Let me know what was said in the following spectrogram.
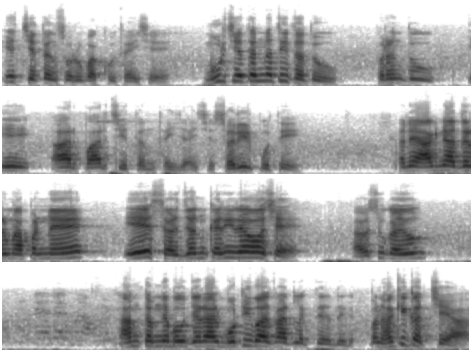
એ ચેતન સ્વરૂપ આખું થાય છે. મૂળ ચેતન નથી થતું, પરંતુ એ આર પાર ચેતન થઈ જાય છે, શરીર પોતે. અને આજ્ઞા ધર્મ આપણને એ સર્જન કરી રહ્યો છે. હવે શું કહ્યું? આમ તમને બહુ જરા મોટી વાત વાત લગતી પણ હકીકત છે આ.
